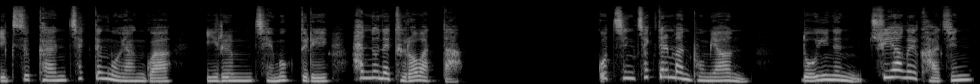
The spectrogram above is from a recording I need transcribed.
익숙한 책등 모양과 이름, 제목들이 한눈에 들어왔다. 꽂힌 책들만 보면 노인은 취향을 가진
